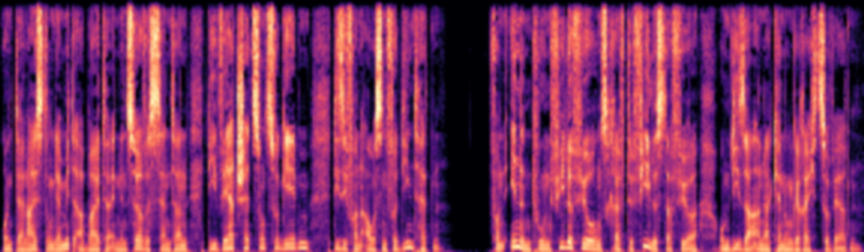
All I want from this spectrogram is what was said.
und der Leistung der Mitarbeiter in den Servicecentern die Wertschätzung zu geben, die sie von außen verdient hätten. Von innen tun viele Führungskräfte vieles dafür, um dieser Anerkennung gerecht zu werden.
